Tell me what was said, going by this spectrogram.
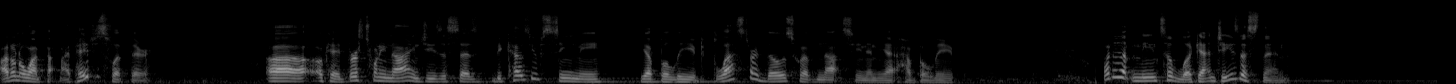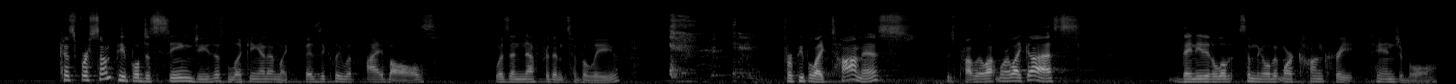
I don't know why my page is flipped there. Uh, okay, verse 29, Jesus says, Because you've seen me, you have believed. Blessed are those who have not seen and yet have believed. What does it mean to look at Jesus then? Because for some people, just seeing Jesus, looking at him like physically with eyeballs, was enough for them to believe. For people like Thomas, who's probably a lot more like us, they needed a little, something a little bit more concrete, tangible,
